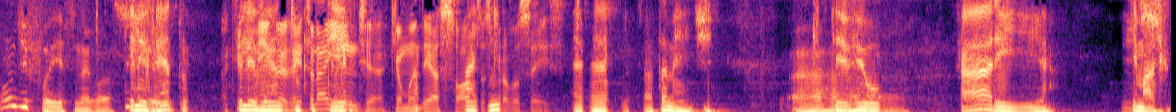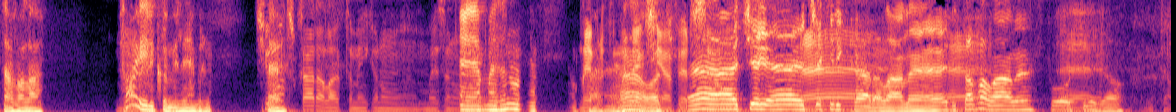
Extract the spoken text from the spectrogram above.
Onde foi esse negócio? Aquele evento. Aquele, evento, evento na teve... Índia, que eu mandei as fotos para vocês. É, exatamente. Ah. Teve o e isso. Que mais que tava lá? Só ele que eu me lembro. Tinha é. outro cara lá também que eu não. Mas eu não é, mas eu não lembro. Lembra que ah, tinha a versão. É, tinha, é, tinha aquele é. cara lá, né? Ele é. tava lá, né? Pô, que é. legal. Então.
